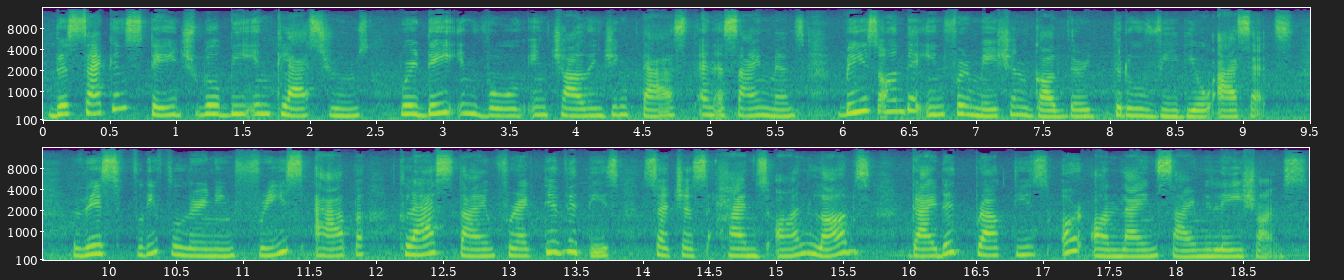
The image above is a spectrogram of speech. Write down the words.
The second stage will be in classrooms where they involve in challenging tasks and assignments based on the information gathered through video assets. This flip learning frees up class time for activities such as hands-on labs, guided practice, or online simulations.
